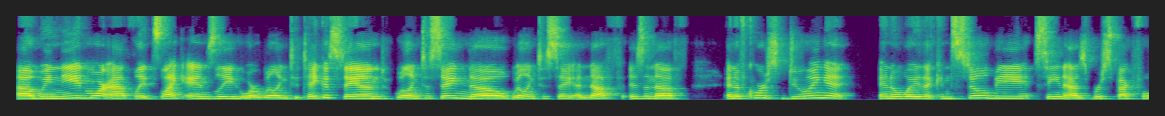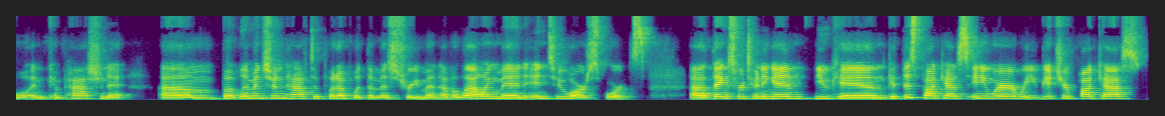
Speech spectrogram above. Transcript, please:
Uh, we need more athletes like Ansleigh who are willing to take a stand, willing to say no, willing to say enough is enough, and of course, doing it in a way that can still be seen as respectful and compassionate um, but women shouldn't have to put up with the mistreatment of allowing men into our sports. Uh, thanks for tuning in. You can get this podcast anywhere where you get your podcasts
